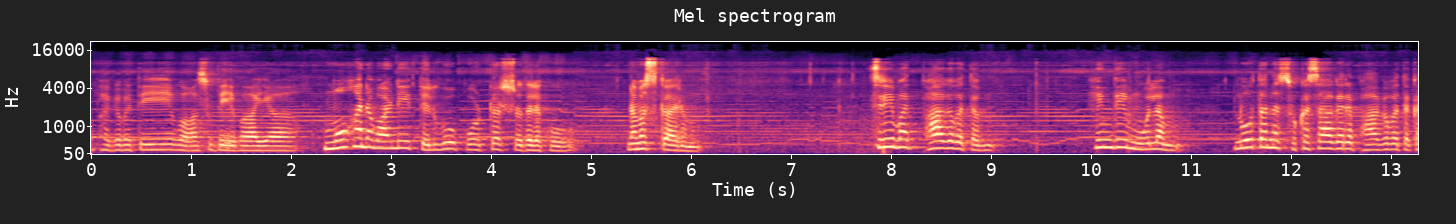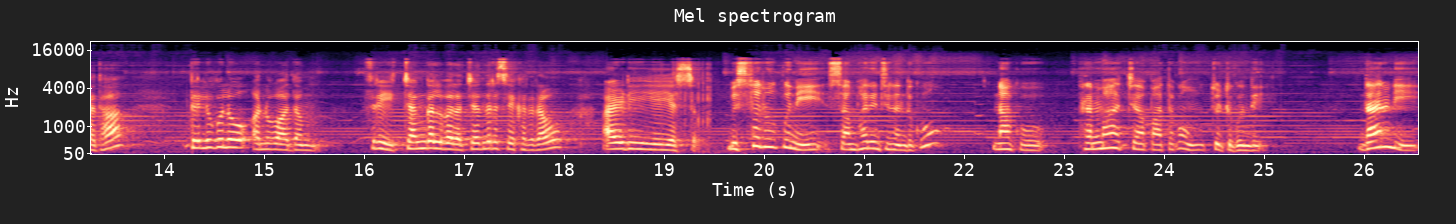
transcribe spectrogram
భగవతే వాసుదేవాయ. మోహనవాణి తెలుగు పోర్టర్ శ్రోతలకు నమస్కారం. శ్రీమద్ భాగవతం హిందీ మూలం నూతన సుఖసాగర భాగవత కథ తెలుగులో అనువాదం శ్రీ చంగల్వల చంద్రశేఖరరావు ఐడిఏఎస్. విశ్వరూపుని సంహరించినందుకు నాకు బ్రహ్మహత్యా పాతకం చుట్టుకుంది. దానిని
